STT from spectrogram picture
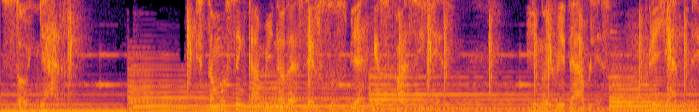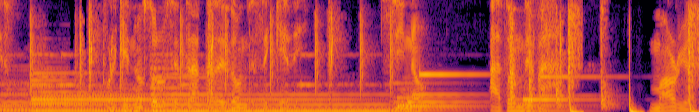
soñar. Estamos en camino de hacer sus viajes fáciles, inolvidables, brillantes, porque no solo se trata de dónde se quede, sino a dónde va. Marriott,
